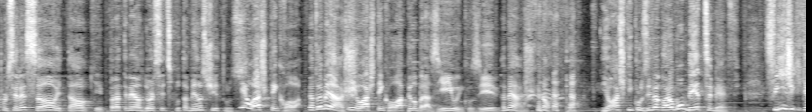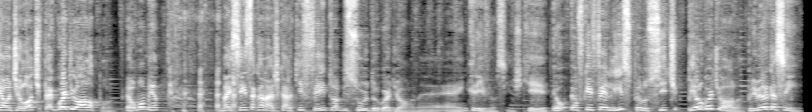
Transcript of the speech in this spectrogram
jogar por seleção e tal, que pra treinador você disputa menos títulos. Eu acho que tem que rolar. Eu também acho. Eu acho que tem que rolar pelo Brasil, inclusive. Também acho. Não, pô. Eu acho que inclusive agora é o momento, CBF. Finge que quer o Ancelotti e pega o Guardiola, pô. É o momento. Mas sem sacanagem, cara, que feito absurdo do Guardiola, né? É, é incrível, assim. Acho que eu, eu fiquei feliz pelo City, pelo Guardiola. Primeiro que assim,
